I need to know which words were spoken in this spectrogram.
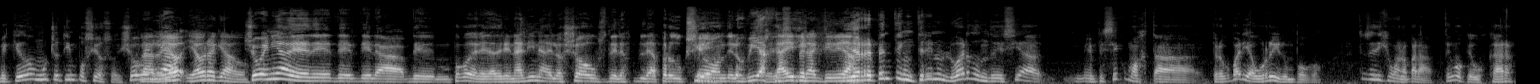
me quedó mucho tiempo ocioso. Y Yo Claro, venía, ¿y a- ¿y ahora qué hago? yo venía de, de- de- de la, un poco de la adrenalina de los shows, de, los- la producción, Sí, de los viajes. de la y- hiperactividad. Y, de repente entré en un lugar donde decía, me empecé como hasta preocupar y aburrir un poco. Entonces dije, bueno, pará, tengo que buscar,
